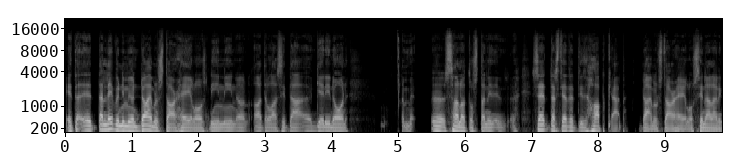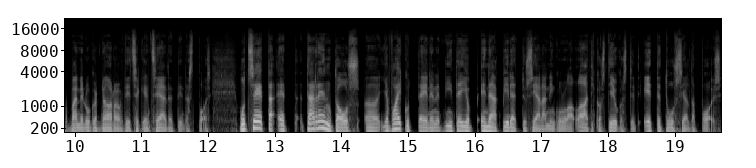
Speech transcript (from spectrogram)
että, että tämän levyn nimi on Diamond Star Halos, niin, niin ajatellaan sitä Get It On. Sanotusta, niin se tästä jätettiin Hubcap Diamond Star Halo, sinällään niin bändin ukot nauravat itsekin, että se jätettiin tästä pois. Mutta se, että tämä rentous ja vaikutteinen, että niitä ei ole enää pidetty siellä niin kuin la- laatikossa tiukasti, että ette tuu sieltä pois.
